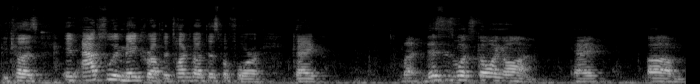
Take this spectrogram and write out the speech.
because it absolutely may corrupt. I talked about this before. Okay? But this is what's going on. Okay? Um,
